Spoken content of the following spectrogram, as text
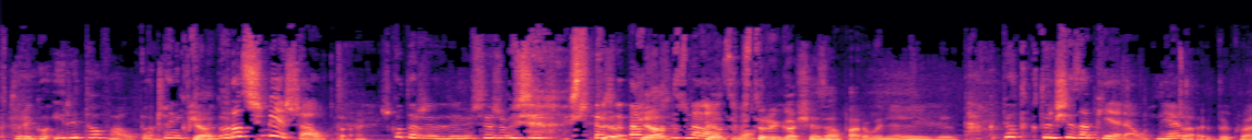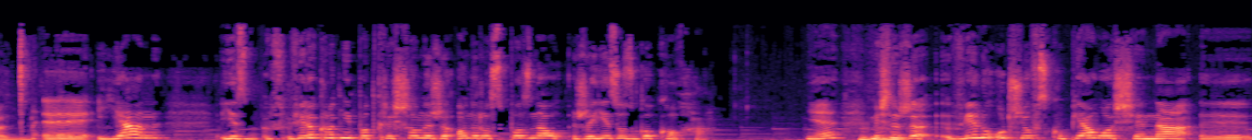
którego irytował. Uczeń, Piotr. którego rozśmieszał. Tak. Szkoda, że myślę, że, myślę, że tam Piotr, się znalazło. Piotr, którego się zaparł, nie? I, Tak, Piotr, który się zapierał, nie? tak, dokładnie. E, Jan jest wielokrotnie podkreślony, że on rozpoznał, że Jezus go kocha. Nie? Mhm. Myślę, że wielu uczniów skupiało się na, y,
